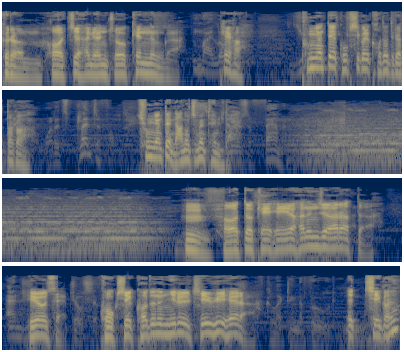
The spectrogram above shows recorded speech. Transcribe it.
그럼 어찌하면 좋겠는가? 폐하, 풍년 때 곡식을 걷어들였다가 흉년 때 나눠주면 됩니다. 음, 어떻게 해야 하는지 알았다. 요셉, 곡식 거두는 일을 지휘해라. 에, 제가요?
